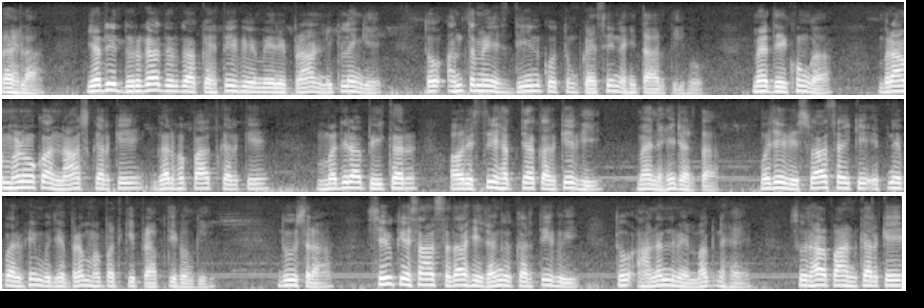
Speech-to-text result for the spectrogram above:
पहला यदि दुर्गा दुर्गा कहते हुए मेरे प्राण निकलेंगे तो अंत में इस दीन को तुम कैसे नहीं तारती हो? मैं देखूँगा। ब्राह्मणों का नाश करके, गर्भपात करके, मदिरा पीकर और स्त्री हत्या करके भी मैं नहीं डरता। मुझे विश्वास है कि इतने पर भी मुझे ब्रह्मपद की प्राप्ति होगी। दूसरा, शिव के साथ सदा ही रंग करती हुई तो आनंद में मग्न है। सुधा पान करके,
